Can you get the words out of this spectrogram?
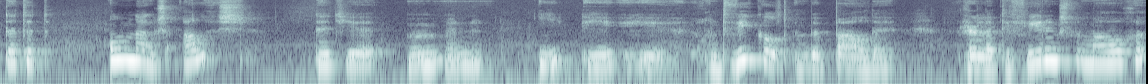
dat het ondanks alles, dat je, een, je, je- je ontwikkelt een bepaalde relativeringsvermogen.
